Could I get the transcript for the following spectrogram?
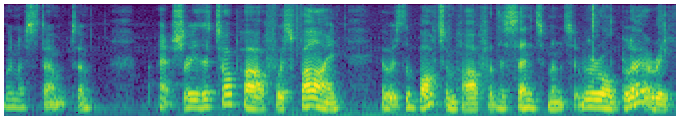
when I stamped them. Actually the top half was fine, it was the bottom half of the sentiments that were all blurry.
